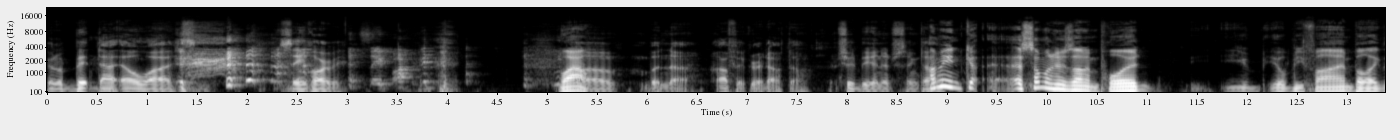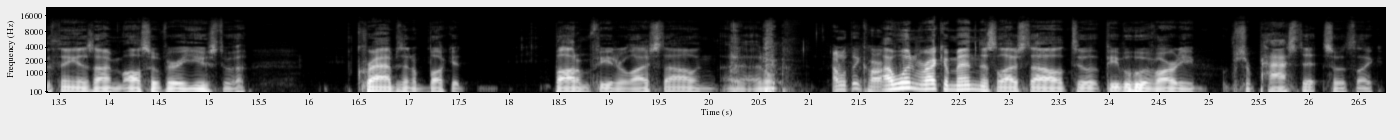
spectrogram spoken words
Go to bit.ly. Save Harvey. Save Harvey. wow. Um, but nah, I'll figure it out though. It should be an interesting time. I mean, as someone who's unemployed, you you'll be fine. But like the thing is, I'm also very used to a crabs in a bucket bottom feeder lifestyle, and I, I don't. I don't think Har- I wouldn't recommend this lifestyle to people who have already surpassed it. So it's like,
